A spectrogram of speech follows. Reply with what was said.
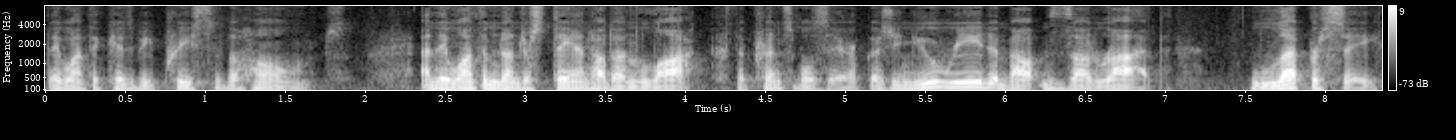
They want the kids to be priests of the homes. And they want them to understand how to unlock the principles there. Because when you read about tzaraat, leprosy,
